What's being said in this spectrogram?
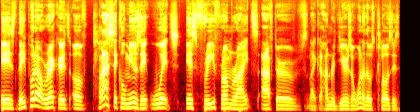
is they put out records of classical music, which is free from rights after like a hundred years or one of those clauses.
